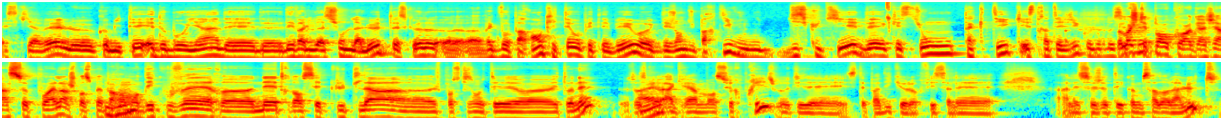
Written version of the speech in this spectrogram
Est-ce qu'il y avait le comité Edeboyen d'évaluation de la lutte Est-ce que, euh, avec vos parents qui étaient au PTB ou avec des gens du parti, vous discutiez des questions tactiques et stratégiques autour de ça Moi, je n'étais pas encore engagé à ce point-là. Je pense que mes parents mhm. m'ont découvert euh, naître dans cette lutte-là. Euh, je pense qu'ils ont été étonnés, agréablement surpris. Je pense qu'ils n'étaient pas dit que leur fils allait aller se jeter comme ça dans la lutte.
